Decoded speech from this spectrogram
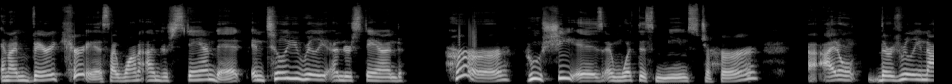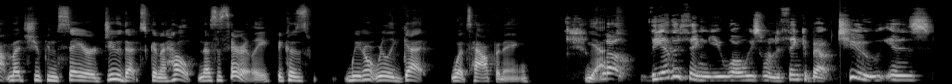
and i'm very curious. I want to understand it. Until you really understand her who she is and what this means to her i don't there's really not much you can say or do that's going to help necessarily because we don't really get what's happening yet. Well, the other thing you always want to think about too is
